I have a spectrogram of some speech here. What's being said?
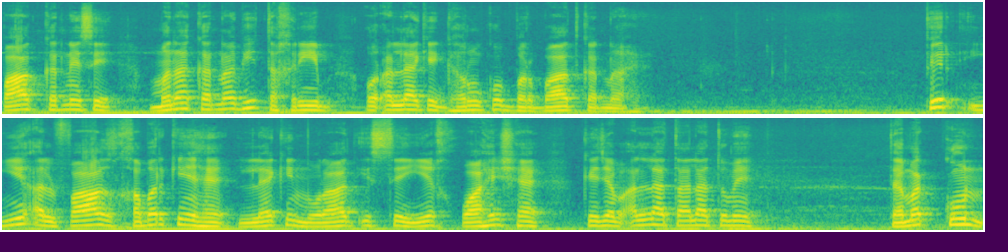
پاک کرنے سے منع کرنا بھی تخریب اور اللہ کے گھروں کو برباد کرنا ہے۔ پھر یہ الفاظ خبر کے ہیں، لیکن مراد اس سے یہ خواہش ہے کہ جب اللہ تعالیٰ تمہیں تمکن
